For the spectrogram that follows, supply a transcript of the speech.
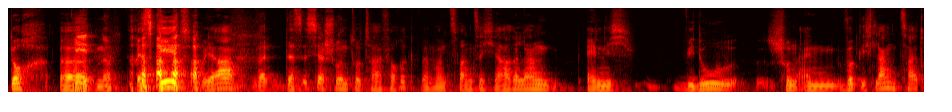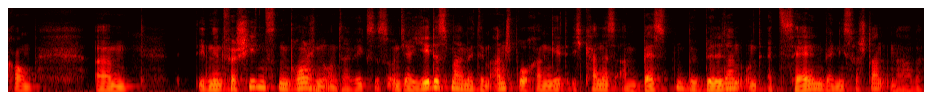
doch. Äh, geht, ne? Es geht, ja. Das ist ja schon total verrückt, wenn man 20 Jahre lang, ähnlich wie du schon einen wirklich langen Zeitraum ähm, in den verschiedensten Branchen unterwegs ist und ja jedes Mal mit dem Anspruch rangeht, ich kann es am besten bebildern und erzählen, wenn ich es verstanden habe.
